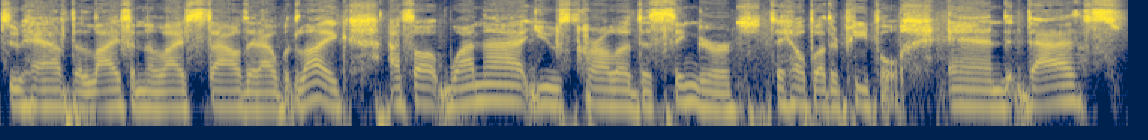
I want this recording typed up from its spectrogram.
to have the life and the lifestyle that I would like, I thought, why not use Carla the singer to help other people? And that's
